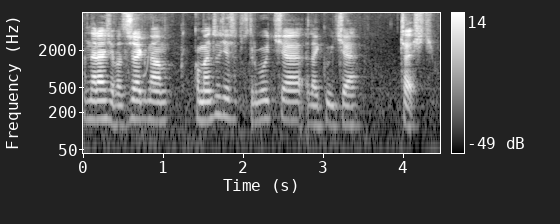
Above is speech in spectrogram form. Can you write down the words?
Na razie Was żegnam. Komentujcie, subskrybujcie, lajkujcie. Cześć.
